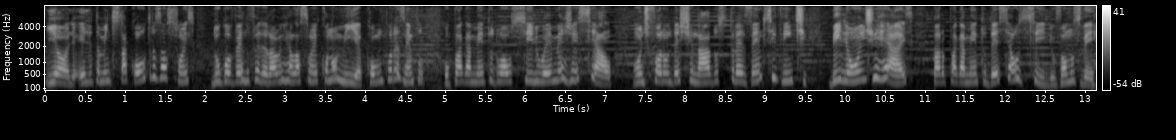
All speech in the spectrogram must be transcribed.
E olha, ele também destacou outras ações do governo federal em relação à economia, como, por exemplo, o pagamento do auxílio emergencial, onde foram destinados 320 bilhões de reais para o pagamento desse auxílio. Vamos ver.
